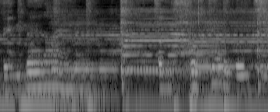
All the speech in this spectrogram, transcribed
been that I am unforgettable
